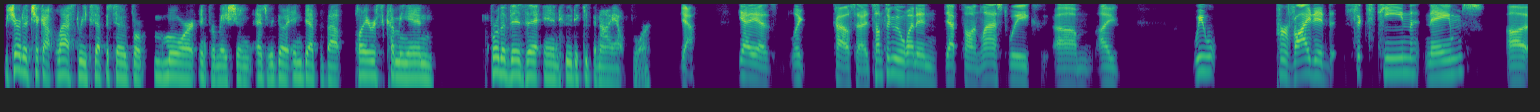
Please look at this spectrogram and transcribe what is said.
Be sure to check out last week's episode for more information as we go in depth about players coming in for the visit and who to keep an eye out for. Yeah. Yeah, yeah. It's like Kyle said, something we went in depth on last week. Um, I we provided 16 names, uh,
